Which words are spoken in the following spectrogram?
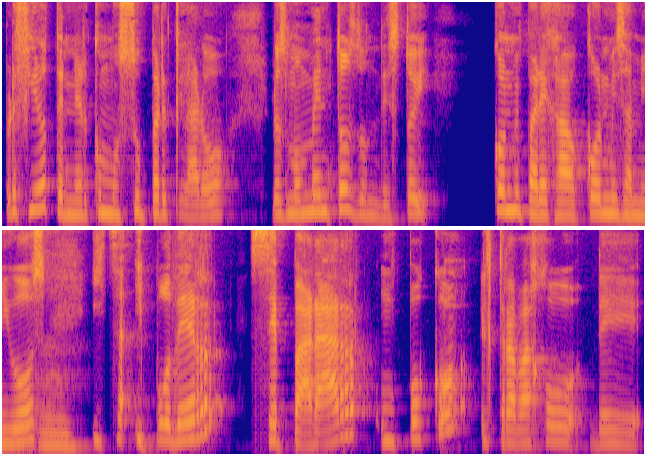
prefiero tener como súper claro los momentos donde estoy con mi pareja o con mis amigos y, y, poder separar un poco el trabajo de,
